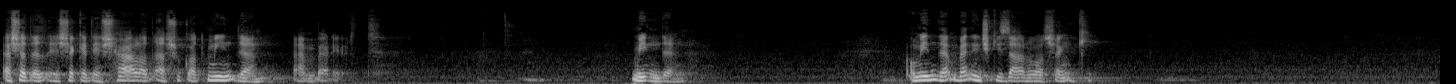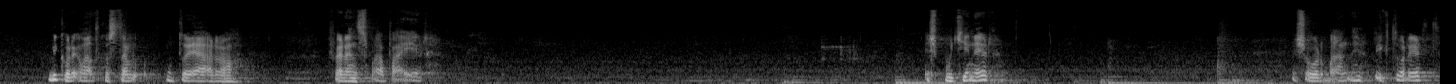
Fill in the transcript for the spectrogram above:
esedezéseket és háladásokat minden emberért. Minden. A mindenben nincs kizárva senki. Mikor imádkoztál utoljára Ferenc pápáért? És Putyinért? És Orbán Viktorért?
